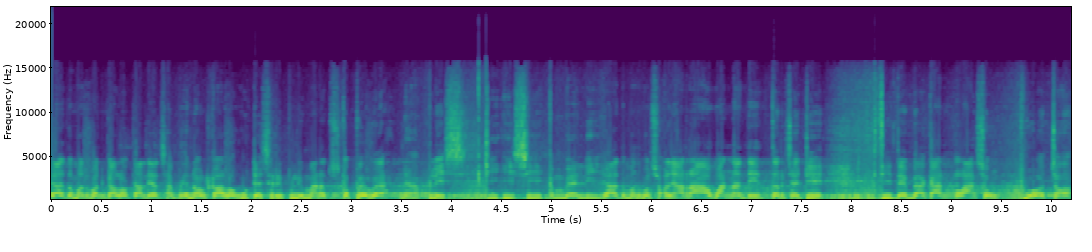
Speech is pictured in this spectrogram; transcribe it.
Ya teman-teman kalau kalian sampai nol kalau udah 1500 ke bawah. Nah please diisi kembali. Ya teman-teman soalnya rawan nanti terjadi ditembakkan langsung bocor.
